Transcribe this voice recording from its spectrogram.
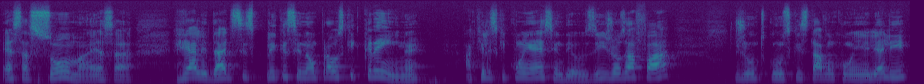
essa soma, essa realidade se explica, senão para os que creem, né? aqueles que conhecem Deus. E Josafá, junto com os que estavam com ele ali,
